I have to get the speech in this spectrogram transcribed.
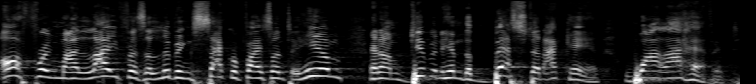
offering my life as a living sacrifice unto Him, and I'm giving Him the best that I can while I have it.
